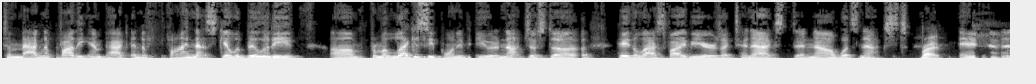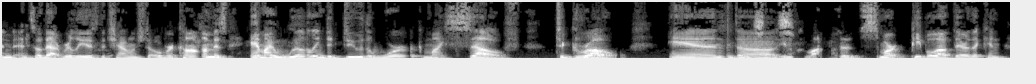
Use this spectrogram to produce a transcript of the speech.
to magnify the impact and to find that scalability um, from a legacy point of view and not just uh, hey the last five years i 10x and now what's next? Right. And, and and so that really is the challenge to overcome is am i willing to do the work myself to grow? And uh, you know, lots of smart people out there that can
